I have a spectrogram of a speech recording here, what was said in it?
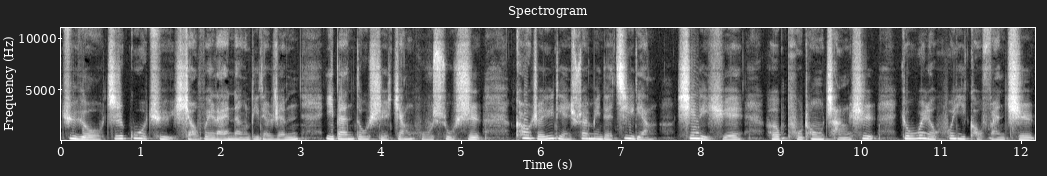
具有知过去、晓未来能力的人，一般都是江湖术士，靠着一点算命的伎俩、心理学和普通常识，就为了混一口饭吃。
